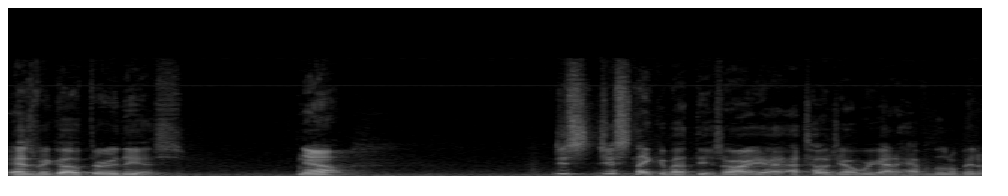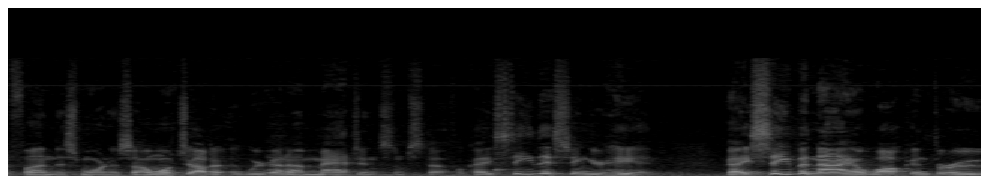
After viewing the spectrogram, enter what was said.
as we go through this. Now, just just think about this. All right, I, I told y'all we got to have a little bit of fun this morning, so I want y'all to. We're going to imagine some stuff. Okay, see this in your head. Okay, see Benaiah walking through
